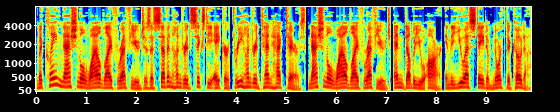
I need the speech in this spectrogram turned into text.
McLean National Wildlife Refuge is a 760-acre (310 hectares) national wildlife refuge (NWR) in the U.S. state of North Dakota.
